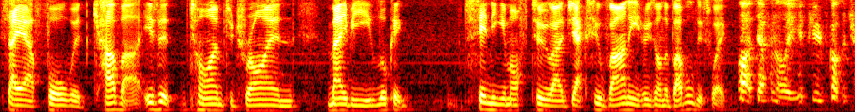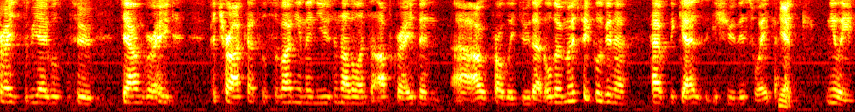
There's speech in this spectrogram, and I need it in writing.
say our forward cover, is it time to try and maybe look at sending him off to uh, Jack Silvagni, who's on the bubble this week. Oh, definitely. If you've got the trades to be able to downgrade Petracca to Silvagni and then use another one to upgrade, then uh, I would probably do that. Although most people are going to have the Gaz issue this week. I yeah. think nearly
